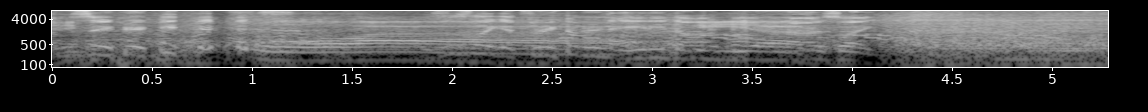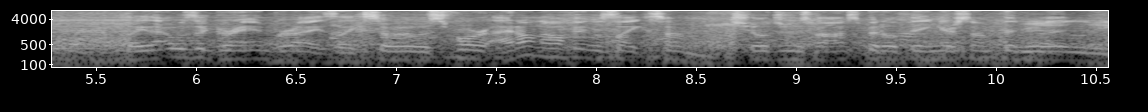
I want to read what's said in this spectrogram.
I'm serious. this is like a $380 pop, and Yeah. I was like, like that was a grand prize. Like, so it was for, I don't know if it was like some children's hospital thing or something. but Really?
